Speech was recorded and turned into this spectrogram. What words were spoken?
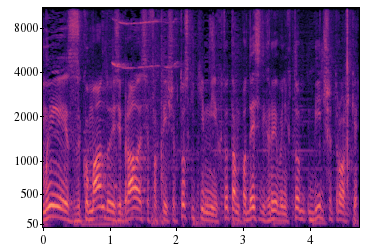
Ми з командою зібралися фактично. Хто скільки міг, хто там по 10 гривень, хто більше трошки.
